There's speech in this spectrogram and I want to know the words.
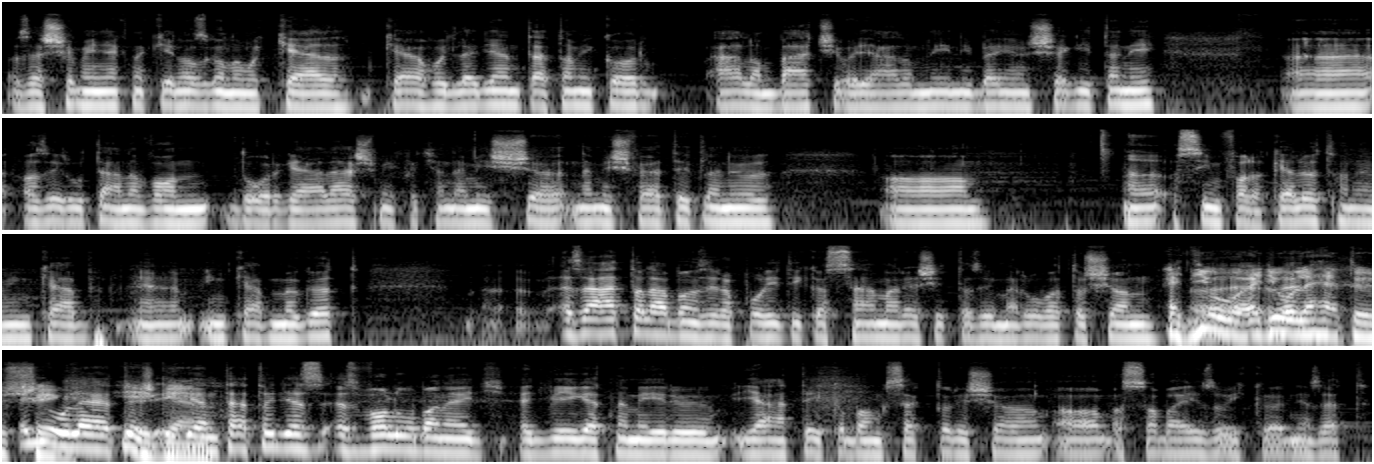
az eseményeknek, én azt gondolom, hogy kell, kell, hogy legyen. Tehát amikor állambácsi vagy államnéni bejön segíteni, azért utána van dorgálás, még hogyha nem is, nem is feltétlenül a, a színfalak előtt, hanem inkább, inkább mögött ez általában azért a politika számára, és itt azért már óvatosan... Egy jó, egy jó lehetőség. Egy jó lehetőség, igen. igen tehát hogy ez, ez valóban egy, egy véget nem érő játék a bankszektor és a, a, a szabályozói környezet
